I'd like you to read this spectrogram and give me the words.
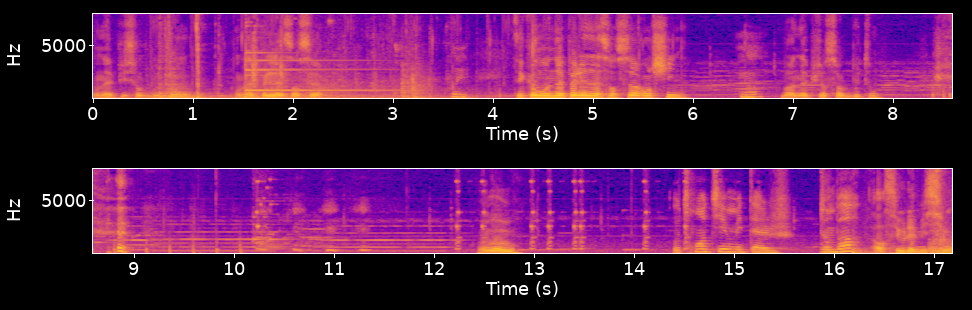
on appuie sur le bouton, on appelle l'ascenseur. Cool. C'est comme on appelle un ascenseur en Chine? Non. Bah en appuyant sur le bouton. on va où? Au 30e étage. En bas? Alors c'est où la mission?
